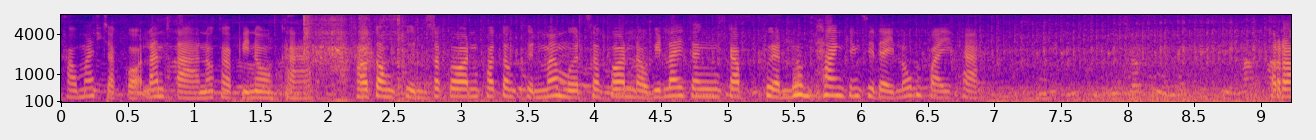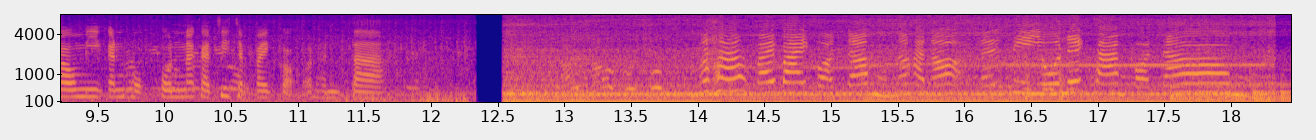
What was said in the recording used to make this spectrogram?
เขามาจากเกาะลันตาเนาะค่ะพี่น้องค่ะ เขาต้องขึ้นสะกอนเขาต้องขึ้นมาเหมือนสะกอนเราวิไลจังกับเพื่อนร่วมทางจังสิได้ลงไปค่ะ เรามีกัน 6 คนนะคะที่จะไปเกาะลันตานะคะบายบายเก่อนจำนะคะเนาะและซียูเน็กทามก่อนจำ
